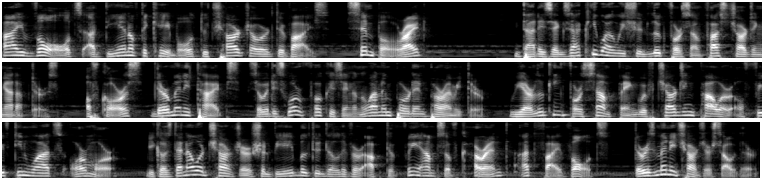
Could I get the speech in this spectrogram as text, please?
5 volts at the end of the cable to charge our device. Simple, right? That is exactly why we should look for some fast charging adapters. Of course, there are many types, so it is worth focusing on one important parameter. We are looking for something with charging power of 15 watts or more, because then our charger should be able to deliver up to 3 amps of current at 5 volts. There is many chargers out there,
